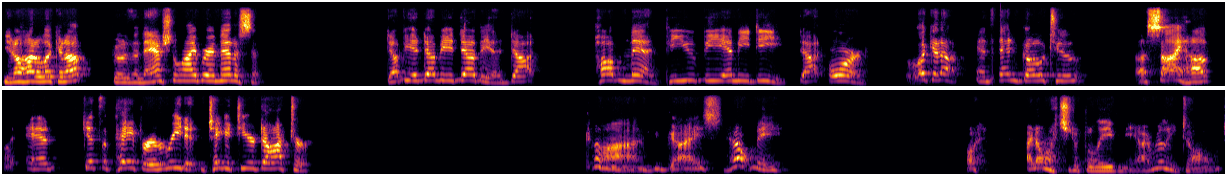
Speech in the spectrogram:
You know how to look it up? Go to the National Library of Medicine, www.pubmed, Look it up, and then go to a Sci-Hub and get the paper and read it and take it to your doctor. Come on, you guys, help me. Oh, I don't want you to believe me. I really don't.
